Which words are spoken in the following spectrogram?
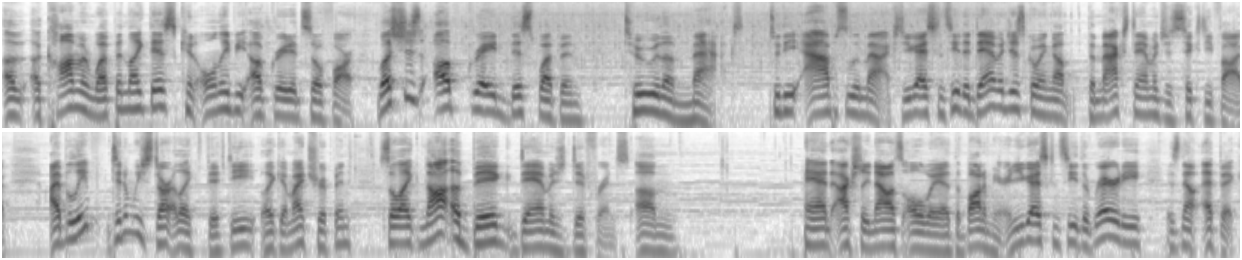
a, a common weapon like this can only be upgraded so far. Let's just upgrade this weapon to the max to the absolute max. You guys can see the damage is going up. The max damage is 65. I believe, didn't we start like 50? Like, am I tripping? So, like, not a big damage difference. Um, and actually, now it's all the way at the bottom here. And you guys can see the rarity is now epic.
